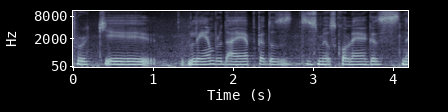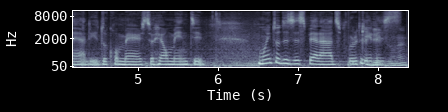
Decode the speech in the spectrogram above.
Porque lembro da época dos, dos meus colegas né, ali do comércio realmente muito desesperados porque Terrível, eles né?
